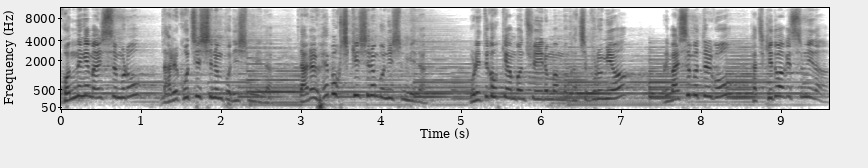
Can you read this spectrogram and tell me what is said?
권능의 말씀으로 나를 고치시는 분이십니다. 나를 회복시키시는 분이십니다. 우리 뜨겁게 한번 주의 이름 한번 같이 부르며 우리 말씀 붙들고 같이 기도하겠습니다.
